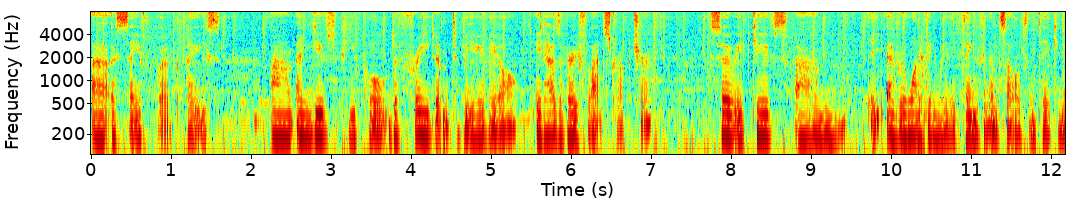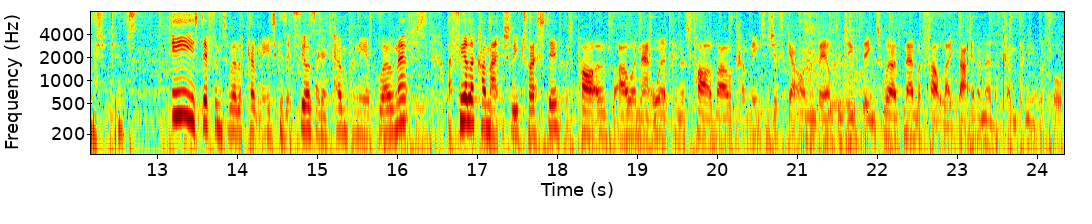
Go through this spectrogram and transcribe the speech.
uh, a safe workplace um, and gives people the freedom to be who they are. It has a very flat structure, so it gives um, everyone can really think for themselves and take initiatives. E is different to other companies because it feels like a company of grown-ups. I feel like I'm actually trusted as part of our network and as part of our company to just get on and be able to do things where I've never felt like that in another company before.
